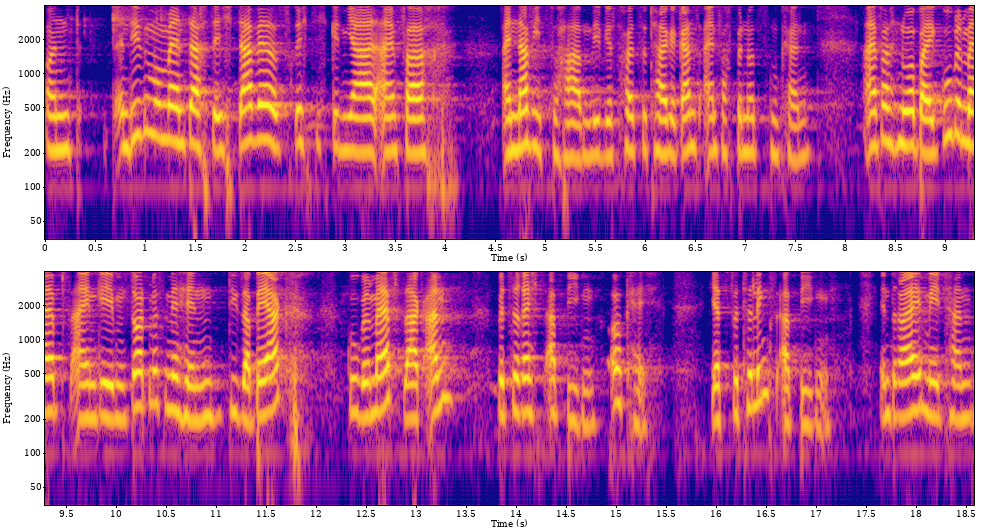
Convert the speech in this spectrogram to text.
Und in diesem Moment dachte ich, da wäre es richtig genial, einfach ein Navi zu haben, wie wir es heutzutage ganz einfach benutzen können. Einfach nur bei Google Maps eingeben, dort müssen wir hin, dieser Berg, Google Maps, sag an, bitte rechts abbiegen. Okay, jetzt bitte links abbiegen. In drei Metern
